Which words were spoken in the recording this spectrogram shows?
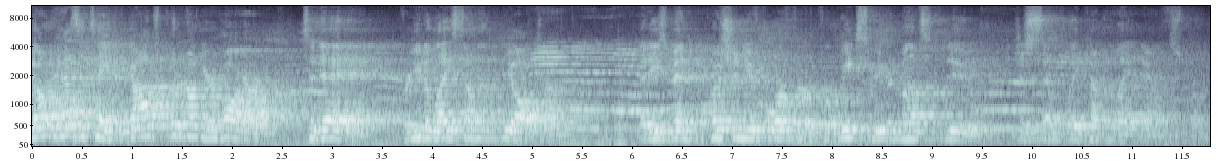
Don't hesitate. God's put it on your heart today for you to lay something at the altar that He's been pushing you for, for for weeks or even months to do, just simply come and lay it down this morning.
